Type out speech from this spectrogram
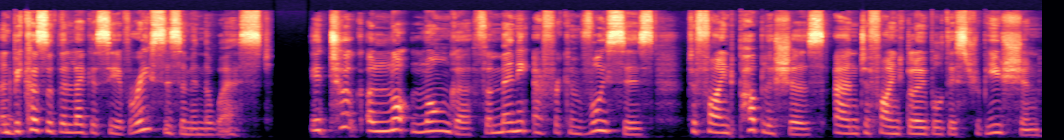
and because of the legacy of racism in the West, it took a lot longer for many African voices to find publishers and to find global distribution.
